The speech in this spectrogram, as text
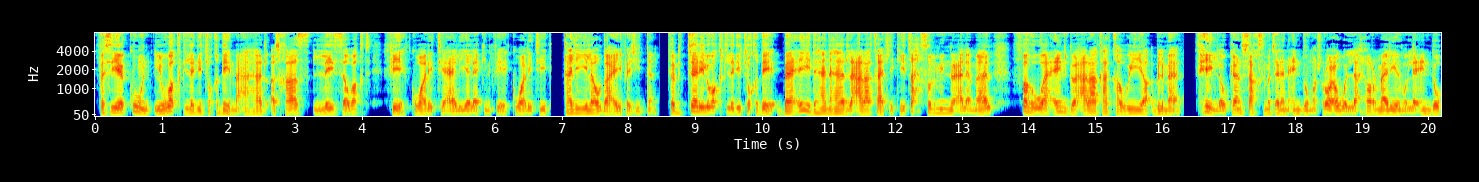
فسيكون الوقت الذي تقضيه مع هذا الأشخاص ليس وقت فيه quality عالية لكن فيه quality قليلة وضعيفة جدا. فبالتالي الوقت الذي تقضيه بعيد عن هذه العلاقات لكي تحصل منه على مال فهو عنده علاقة قوية بالمال. في حين لو كان شخص مثلا عنده مشروع ولا حر ماليا ولا عنده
